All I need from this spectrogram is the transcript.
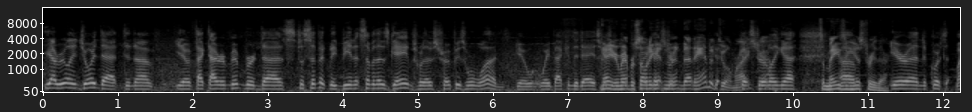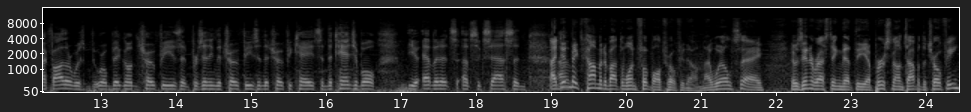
Yeah, I really enjoyed that, and uh, you know, in fact, I remembered uh, specifically being at some of those games where those trophies were won. You know, way back in the day. Yeah, you remember somebody getting Ster- that handed to him, right? Sterling. Uh, It's amazing um, history there. Era, and of course, my father was real big on trophies and presenting the trophies in the trophy case and the tangible you know, evidence of success. And I did um, make a comment about the one football trophy, though. I will say it was interesting that the uh, person on top of the trophy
